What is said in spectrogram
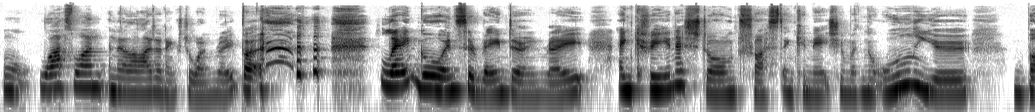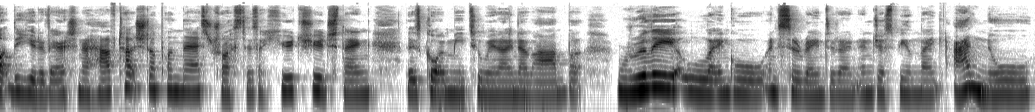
Well, last one, and then I'll add an extra one, right? But letting go and surrendering, right? And creating a strong trust and connection with not only you, but the universe. And I have touched up on this. Trust is a huge, huge thing that's gotten me to where I now am. But really letting go and surrendering and just being like, I know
